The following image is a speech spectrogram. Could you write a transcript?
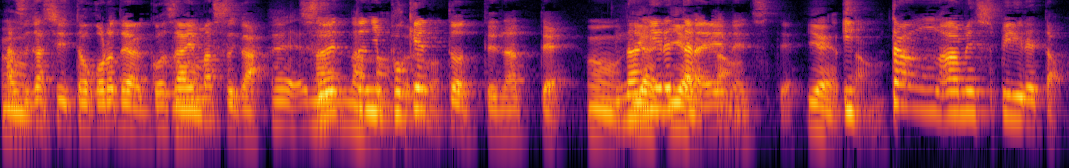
うん。恥ずかしいところではございますが、うん。えスウェットにポケットってなって、うん。何入れたらええねんっつって。一旦アメスピ入れたわ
